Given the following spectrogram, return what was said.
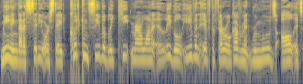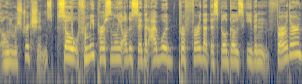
meaning that a city or state could conceivably keep marijuana illegal even if the federal government removes all its own restrictions restrictions. So, for me personally, I'll just say that I would prefer that this bill goes even further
